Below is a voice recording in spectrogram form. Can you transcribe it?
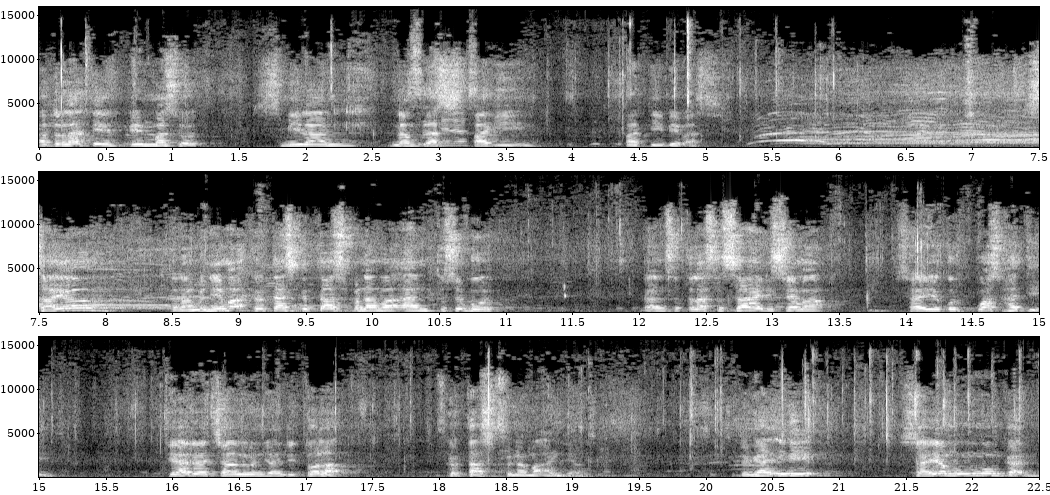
Abdul Latif bin Masud 9.16 pagi Parti Bebas. Saya telah menyemak kertas-kertas penamaan tersebut dan setelah selesai disemak, saya berpuas hati tiada calon yang ditolak kertas penamaannya. Dengan ini, saya mengumumkan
